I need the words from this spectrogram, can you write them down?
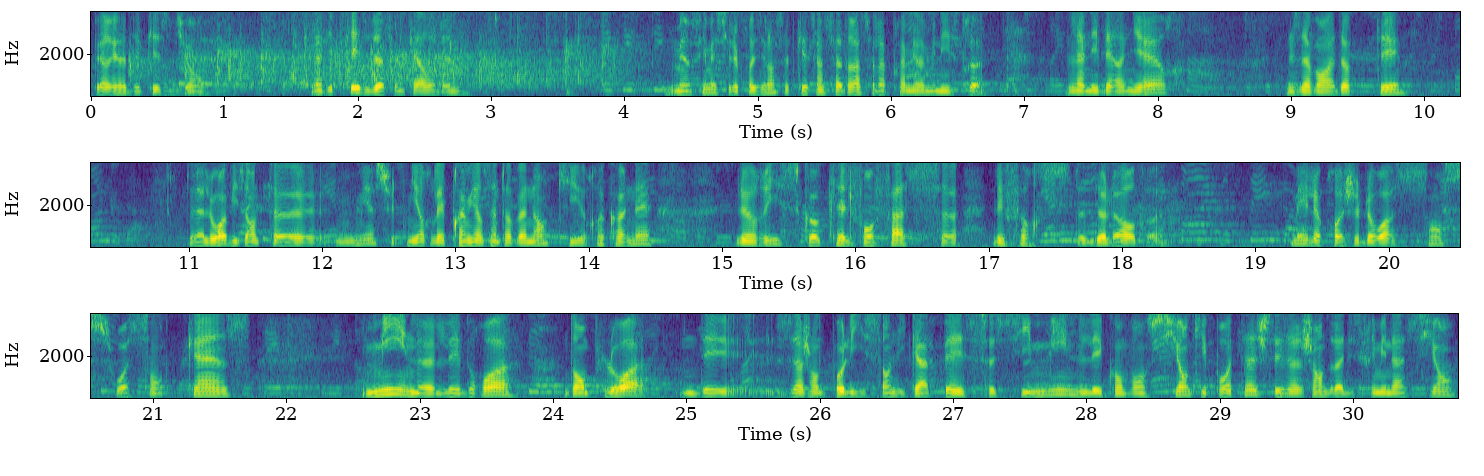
Période de questions. La députée de Dufferin-Caledon. Merci, Monsieur le Président. Cette question s'adresse à la Première ministre. L'année dernière, nous avons adopté la loi visant à mieux soutenir les premiers intervenants qui reconnaît le risque auquel font face les forces de l'ordre. Mais le projet de loi 175 mine les droits d'emploi des agents de police handicapés. Ceci mine les conventions qui protègent ces agents de la discrimination.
